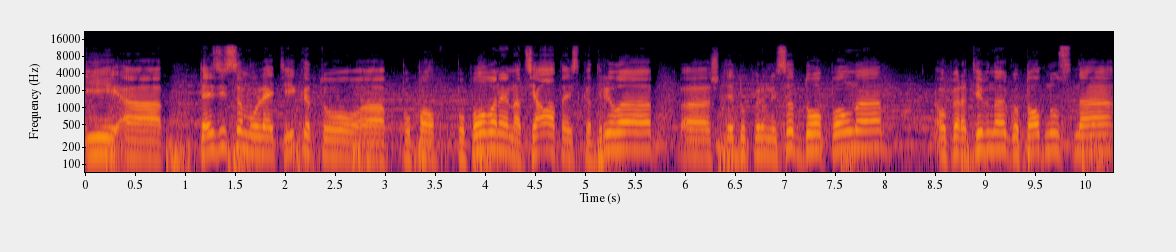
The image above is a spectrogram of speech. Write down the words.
И а, тези самолети, като а, попъл, попълване на цялата изкадрила, а, ще допринесат до пълна оперативна готовност на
